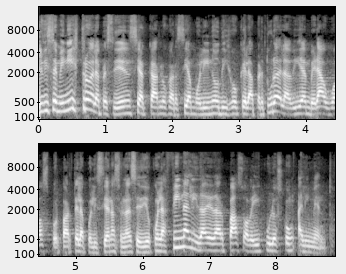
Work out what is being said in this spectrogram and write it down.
El viceministro de la presidencia, Carlos García Molino, dijo que la apertura de la vía en Veraguas por parte de la Policía Nacional se dio con la finalidad de dar paso a vehículos con alimentos.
